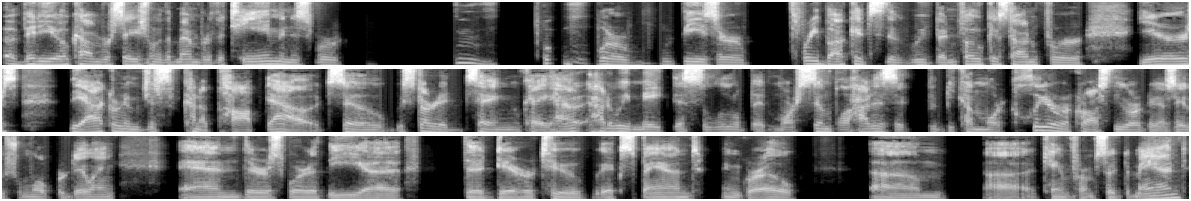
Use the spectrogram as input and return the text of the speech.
a video conversation with a member of the team, and as we're we're these are three buckets that we've been focused on for years the acronym just kind of popped out. So we started saying okay how, how do we make this a little bit more simple? How does it become more clear across the organization what we're doing? And there's where the uh, the dare to expand and grow um, uh, came from. So demand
